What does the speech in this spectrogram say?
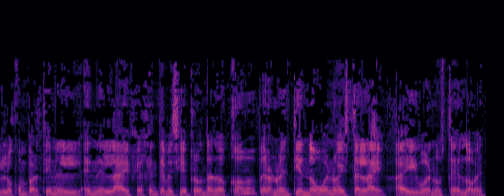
lo compartí en el, en el live y la gente me sigue preguntando, ¿cómo? Pero no entiendo. Bueno, ahí está el live, ahí, bueno, ustedes lo ven.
